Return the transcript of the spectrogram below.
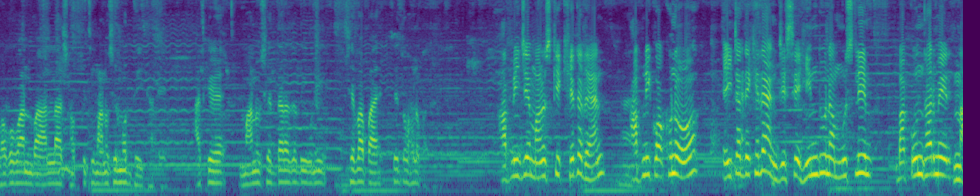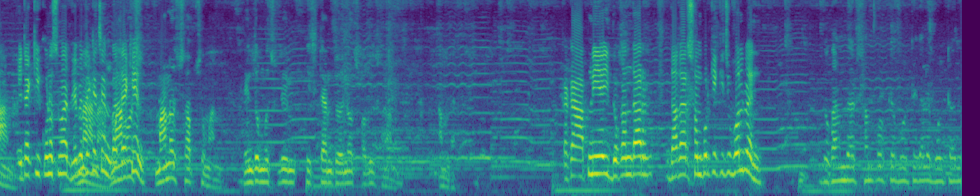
ভগবান বা আল্লাহ সব কিছু মানুষের মধ্যেই থাকে। আজকে মানুষের দ্বারা যদি উনি সেবা পায় সে তো ভালো পায়। আপনি যে মানুষকে খেতে দেন হ্যাঁ। আপনি কখনো এইটা দেখে দেন যে সে হিন্দু না মুসলিম? বা কোন ধর্মের? না এটা কি কোনো সময় ভেবে দেখেছেন বা দেখেন? মানুষ সব সমান। হিন্দু মুসলিম খ্রিস্টান জৈন সবই সমান আমরা। কাকা আপনি এই দোকানদার দাদার সম্পর্কে কিছু বলবেন? দোকানদার সম্পর্কে বলতে গেলে বলতে হবে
